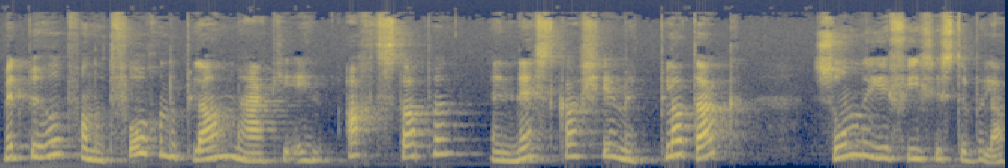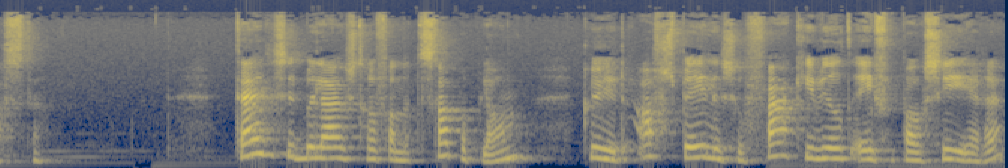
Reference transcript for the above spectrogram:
Met behulp van het volgende plan maak je in 8 stappen een nestkastje met plat dak zonder je visus te belasten. Tijdens het beluisteren van het stappenplan kun je het afspelen zo vaak je wilt even pauzeren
